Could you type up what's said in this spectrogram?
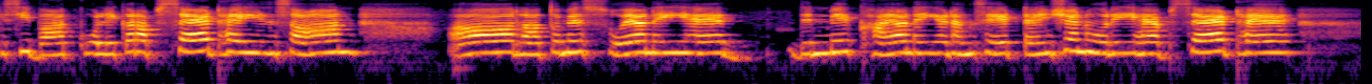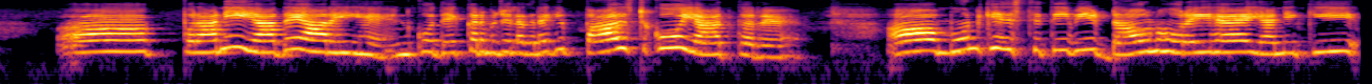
किसी बात को लेकर अपसेट है इंसान। रातों में सोया नहीं है। दिन में खाया नहीं है ढंग से टेंशन हो रही है अपसेट है। आ, पुरानी यादें आ रही हैं इनको देखकर मुझे लग रहा है कि पास्ट को याद कर रहे हैं। मून की स्थिति भी डाउन हो रही है यानी कि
